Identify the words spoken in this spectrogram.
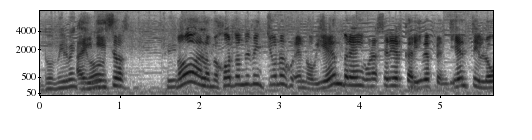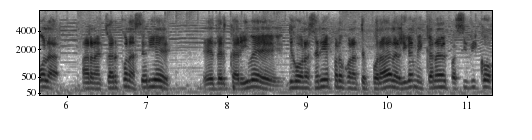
2022. inicios, sí. no, a lo mejor 2021 en noviembre, una serie del Caribe pendiente y luego la arrancar con la serie eh, del Caribe, digo, la serie, pero con la temporada de la Liga Mexicana del Pacífico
